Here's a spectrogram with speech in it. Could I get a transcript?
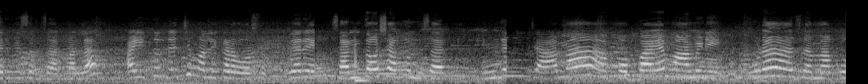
ఏర్పిస్తాం సార్ మళ్ళీ. ఆ ఇత్తులు తెచ్చి మళ్ళీ ఇక్కడ పోస్తాం. వేరే సంతోషంగా ఉంది సార్. ఇంకా జామ పొప్పాయ మామిడి కూడా మాకు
